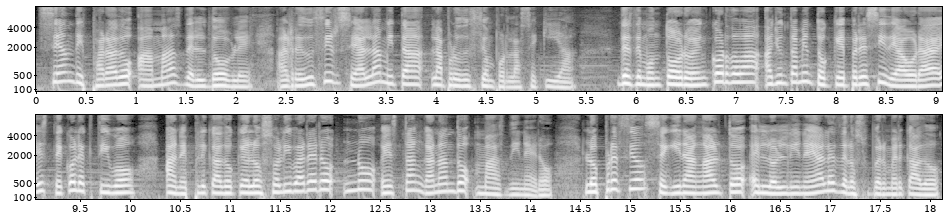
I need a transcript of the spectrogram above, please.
se han disparado a más del doble, al reducirse a la mitad la producción por la sequía. Desde Montoro, en Córdoba, ayuntamiento que preside ahora este colectivo, han explicado que los olivareros no están ganando más dinero. Los precios seguirán altos en los lineales de los supermercados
